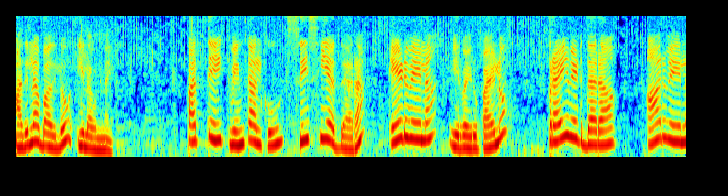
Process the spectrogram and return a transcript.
ఆదిలాబాద్లో ఇలా ఉన్నాయి. పత్తి క్వింటాల్కు సీసీఆర్ ధర ఏడు వేల ఇరవై రూపాయలు ప్రైవేట్ ధర ఆరు వేల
